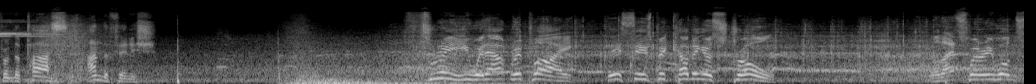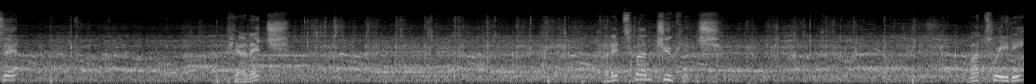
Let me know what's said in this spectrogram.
from the pass and the finish. Three without reply. This is becoming a stroll. Well, that's where he wants it. Pjanic. And it's Mandzukic. Matuidi.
